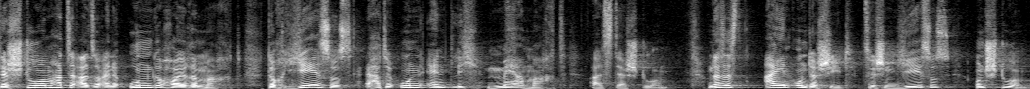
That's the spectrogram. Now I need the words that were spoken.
Der Sturm hatte also eine ungeheure Macht, doch Jesus, er hatte unendlich mehr Macht als der Sturm. Und das ist ein Unterschied zwischen Jesus und Sturm.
